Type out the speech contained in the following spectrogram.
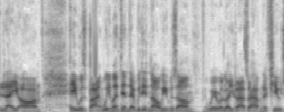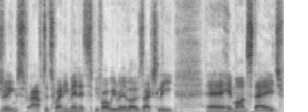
late on. He was bang. We went in there, we didn't know he was on. We were like, lads were having a few drinks after 20 minutes before we realised it was actually uh, him on stage.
